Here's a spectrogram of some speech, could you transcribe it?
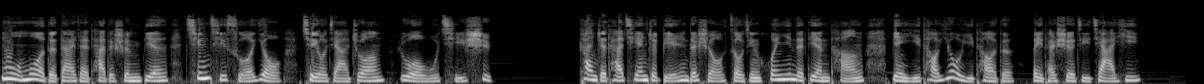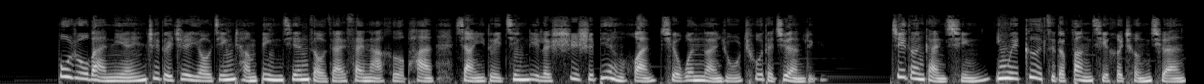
默默的待在他的身边，倾其所有，却又假装若无其事。看着他牵着别人的手走进婚姻的殿堂，便一套又一套的为他设计嫁衣。步入晚年，这对挚友经常并肩走在塞纳河畔，像一对经历了世事变幻却温暖如初的眷侣。这段感情因为各自的放弃和成全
